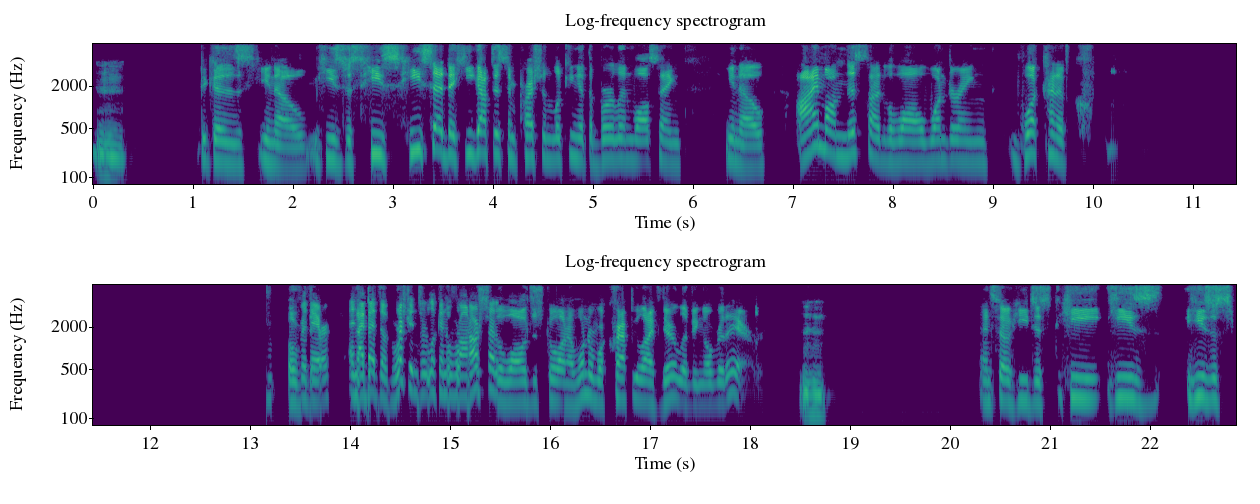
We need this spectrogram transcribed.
Mhm. Because you know he's just he's he said that he got this impression looking at the Berlin Wall, saying, you know, I'm on this side of the wall, wondering what kind of cr- over there. And I bet the Russians are looking over on our side of the wall, just going, I wonder what crappy life they're living over there. Mhm. And so he just he he's he's just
